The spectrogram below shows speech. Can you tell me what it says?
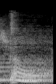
what's wrong.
